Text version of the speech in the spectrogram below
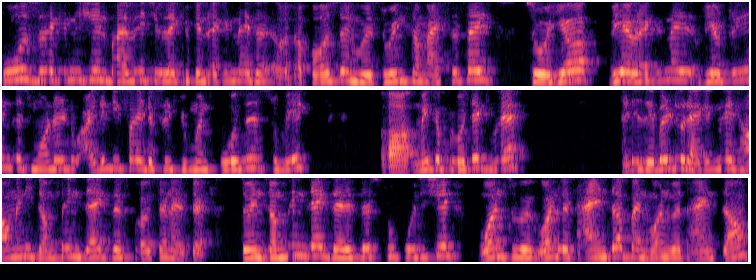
pose recognition by which you like you can recognize uh, the person who is doing some exercise. So here we have recognized we have trained this model to identify different human poses to make uh, make a project where it is able to recognize how many jumping jacks this person has done. So in jumping jacks there is just two position one one with hands up and one with hands down.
